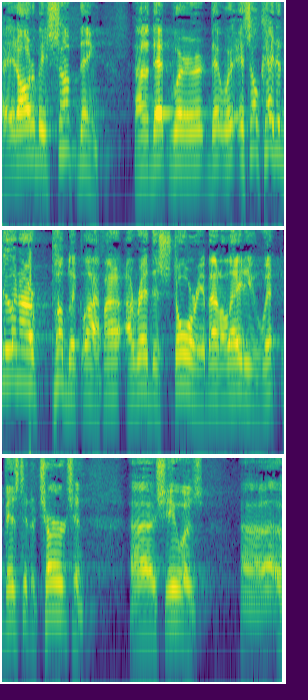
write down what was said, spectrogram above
It ought to be something uh, that we're, that we're, it's okay to do in our public life. I, I read this story about a lady who went visited a church and uh, she was uh,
